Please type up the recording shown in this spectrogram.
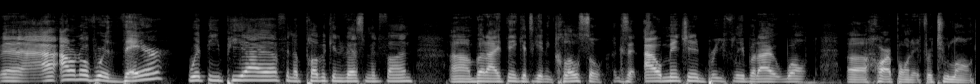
I, I don't know if we're there with the PIF and the Public Investment Fund, um, but I think it's getting close. So, like I said, I'll mention it briefly, but I won't uh, harp on it for too long.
